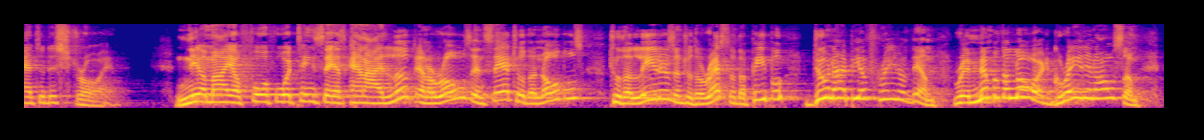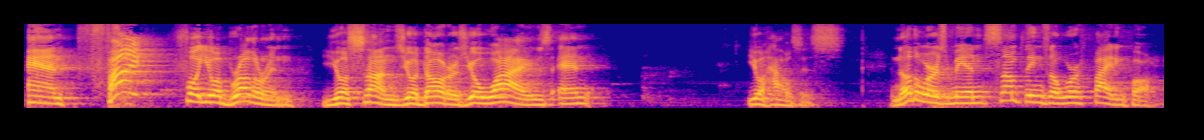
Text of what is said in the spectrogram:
and to destroy. Nehemiah 4:14 says, "And I looked and arose and said to the nobles, to the leaders and to the rest of the people, do not be afraid of them. Remember the Lord, great and awesome, and fight for your brethren, your sons, your daughters, your wives and your houses." In other words, men, some things are worth fighting for.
